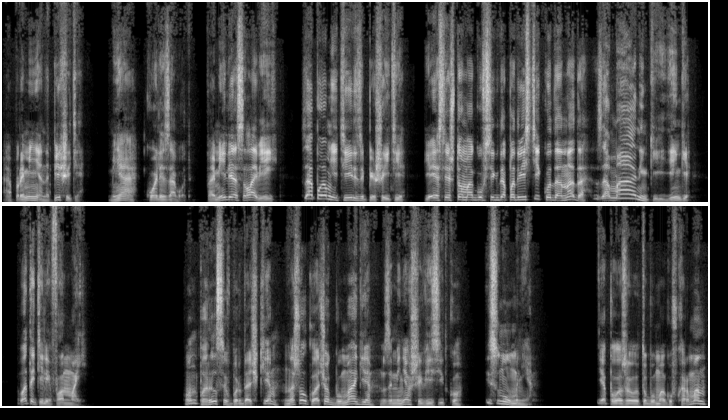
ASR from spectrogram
А про меня напишите. Меня Коля зовут. Фамилия Соловей. Запомните или запишите. Я, если что, могу всегда подвести куда надо за маленькие деньги. Вот и телефон мой. Он порылся в бардачке, нашел клочок бумаги, заменявший визитку, и сунул мне. Я положил эту бумагу в карман,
